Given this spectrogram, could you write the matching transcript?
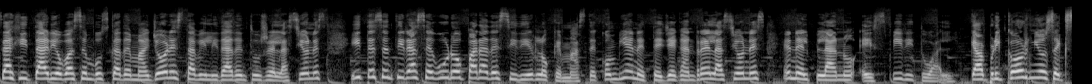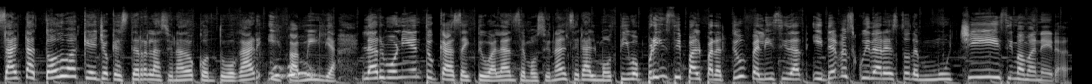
Sagitario, vas en busca de mayor estabilidad en tus relaciones y te sentirás seguro para decidir lo que más te conviene. Te llegan relaciones en el plano espiritual. Capricornio, se exalta todo aquello que esté relacionado con tu hogar y familia. La armonía en tu casa y tu balance emocional será el motivo principal para tu felicidad y debes cuidar esto de muchísima manera.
